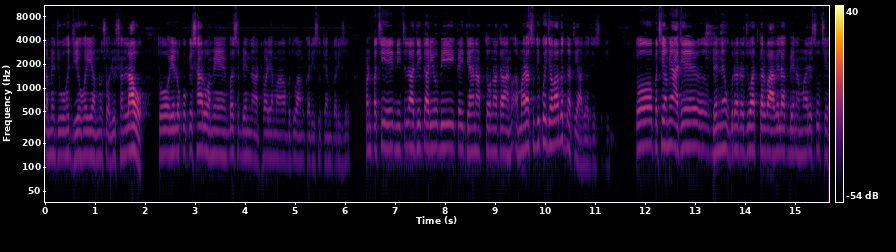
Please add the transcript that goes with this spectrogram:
તમે જુઓ, જે હોય એ અમનું સોલ્યુશન લાવો. તો એ લોકો કે સારું, અમે બસ બેન અઠવાડિયામાં બધું આમ કરીશું, તેમ કરીશું. પણ પછી એ નીચલા અધિકારીઓ બી કંઈ ધ્યાન આપતો નહોતા. અમારા સુધી કોઈ જવાબ જ નથી આવ્યો હજી સુધી. તો પછી અમે આજે બેનને ઉગ્ર રજૂઆત કરવા આવેલા બેન, અમારે શું છે?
